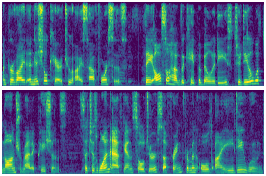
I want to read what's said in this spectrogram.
and provide initial care to ISAF forces. They also have the capabilities to deal with non-traumatic patients, such as one Afghan soldier suffering from an old IED wound.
